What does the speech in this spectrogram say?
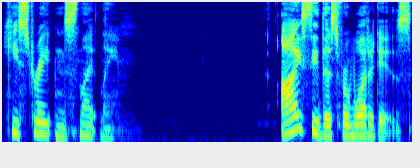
He straightened slightly. I see this for what it is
